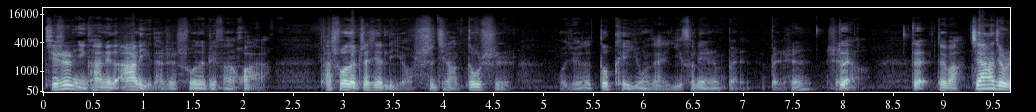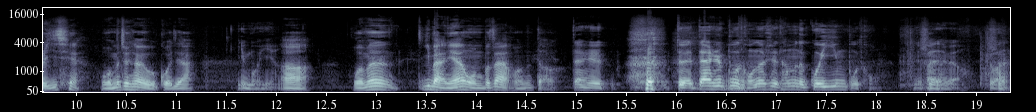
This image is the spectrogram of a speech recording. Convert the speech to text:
其实你看这个阿里他这说的这番话呀，他说的这些理由，实际上都是我觉得都可以用在以色列人本本身身上，对对吧？家就是一切，我们就像有个国家一模一样。啊，我们一百年我们不在乎，我们等。但是，对，但是不同的是他们的归因不同，你发现没有？是吧？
